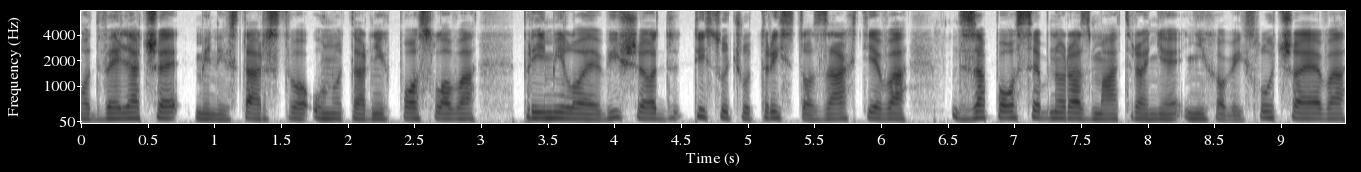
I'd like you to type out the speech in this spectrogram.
Od veljače Ministarstvo unutarnjih poslova primilo je više od 1300 zahtjeva za posebno razmatranje njihovih slučajeva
